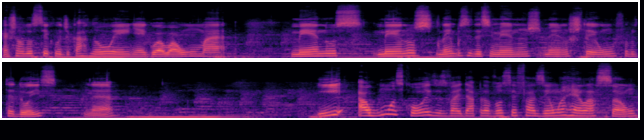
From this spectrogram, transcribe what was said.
Questão do ciclo de Carnot, n é igual a 1 menos, menos, lembre-se desse menos, menos T1 sobre T2, né? E algumas coisas vai dar para você fazer uma relação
